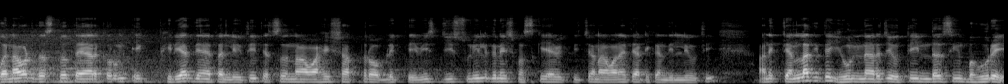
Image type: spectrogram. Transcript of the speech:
बनावट दस्त तयार करून एक फिर्याद देण्यात आली होती. त्याचं नाव आहे शहात्तर ऑब्लिक तेवीस जी सुनील गणेश मस्के या व्यक्तीच्या नावाने त्या ठिकाणी दिली होती. आणि त्यांना तिथे घेऊन येणारे जे होते Indersingh Bahure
